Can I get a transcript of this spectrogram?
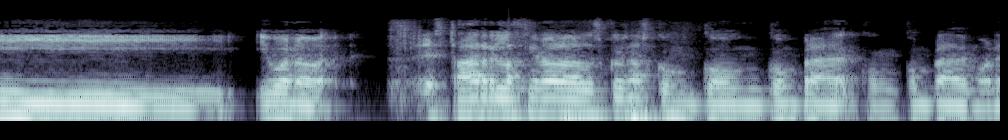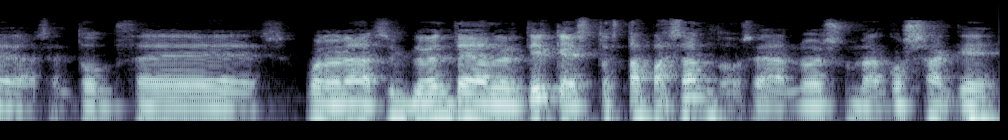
Y, bueno, estaba relacionado las dos cosas con, compra, con compra de monedas. Entonces, bueno, nada, simplemente advertir que esto está pasando. O sea, no es una cosa que.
